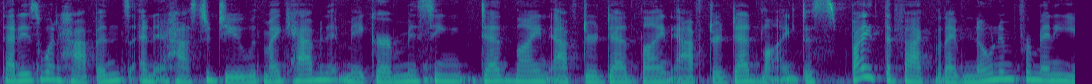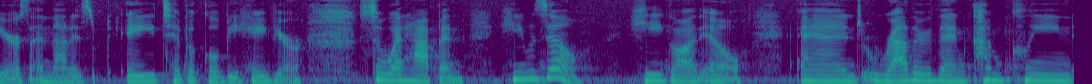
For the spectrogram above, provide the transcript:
that is what happens, and it has to do with my cabinet maker missing deadline after deadline after deadline, despite the fact that I've known him for many years, and that is atypical behavior. So, what happened? He was ill. He got ill. And rather than come clean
